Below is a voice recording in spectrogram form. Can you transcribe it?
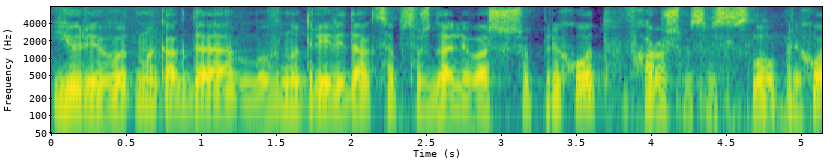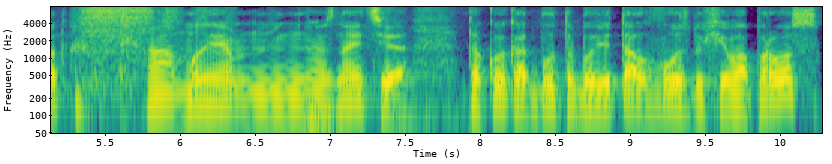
Юрий, вот мы когда внутри редакции обсуждали ваш приход, в хорошем смысле слова приход, а, мы, знаете, такой как будто бы витал в воздухе вопрос.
